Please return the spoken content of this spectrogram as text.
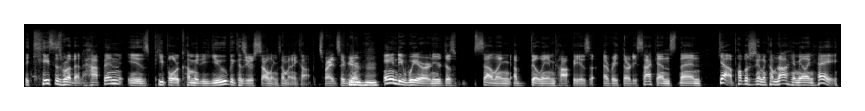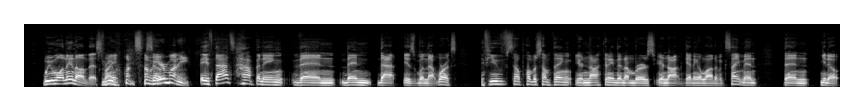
The cases where that happen is people are coming to you because you're selling so many copies, right? So if you're Mhm. Andy Weir and you're just selling a billion copies every 30 seconds, then yeah, a publisher's going to come knocking and be like, hey, we want in on this, right? We want some of your money. If that's happening, then then that is when that works. If you've self-published something, you're not getting the numbers, you're not getting a lot of excitement, then you know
